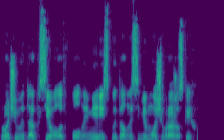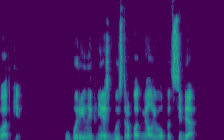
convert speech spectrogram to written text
Впрочем, и так Всеволод в полной мере испытал на себе мощь вражеской хватки. Упыриный князь быстро подмял его под себя.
